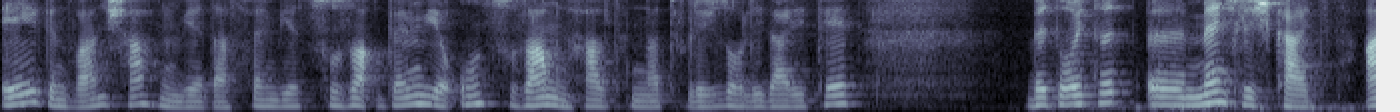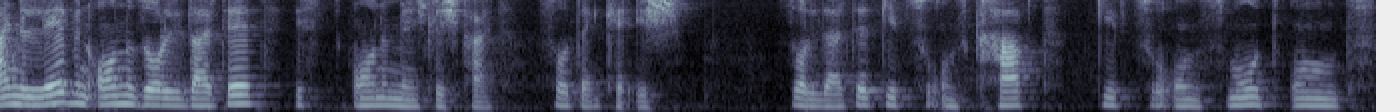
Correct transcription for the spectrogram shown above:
Irgendwann schaffen wir das, wenn wir, zusammen, wenn wir uns zusammenhalten. Natürlich Solidarität bedeutet äh, Menschlichkeit. Ein Leben ohne Solidarität ist ohne Menschlichkeit. So denke ich. Solidarität gibt zu uns Kraft, gibt zu uns Mut und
